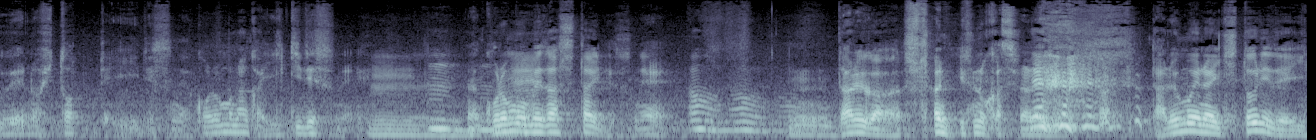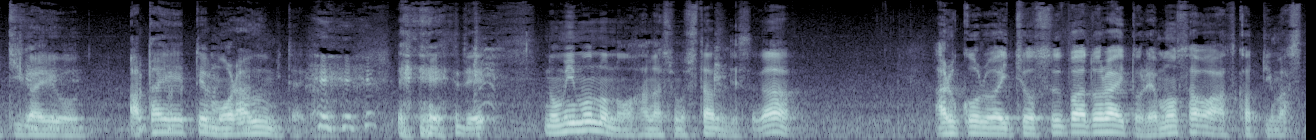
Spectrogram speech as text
上の人っていいですね。これもなんか粋ですね。う、うん。んうんこれも目指したいですね、うん。うん。うん、誰が下にいるのか知らない 誰もいない一人で生きがいを与えてもらうみたいなえー で飲み物のお話もしたんですがアルコールは一応スーパードライとレモンサワー使っています。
